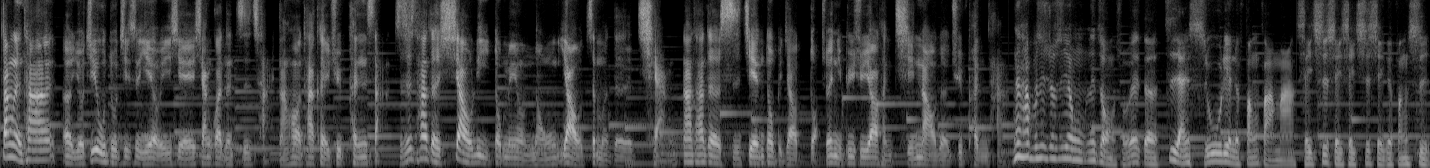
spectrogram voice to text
当然，它呃有机无毒，其实也有一些相关的资产，然后它可以去喷洒，只是它的效力都没有农药这么的强，那它的时间都比较短，所以你必须要很勤劳。的去喷它，那它不是就是用那种所谓的自然食物链的方法吗？谁吃谁，谁吃谁的方式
